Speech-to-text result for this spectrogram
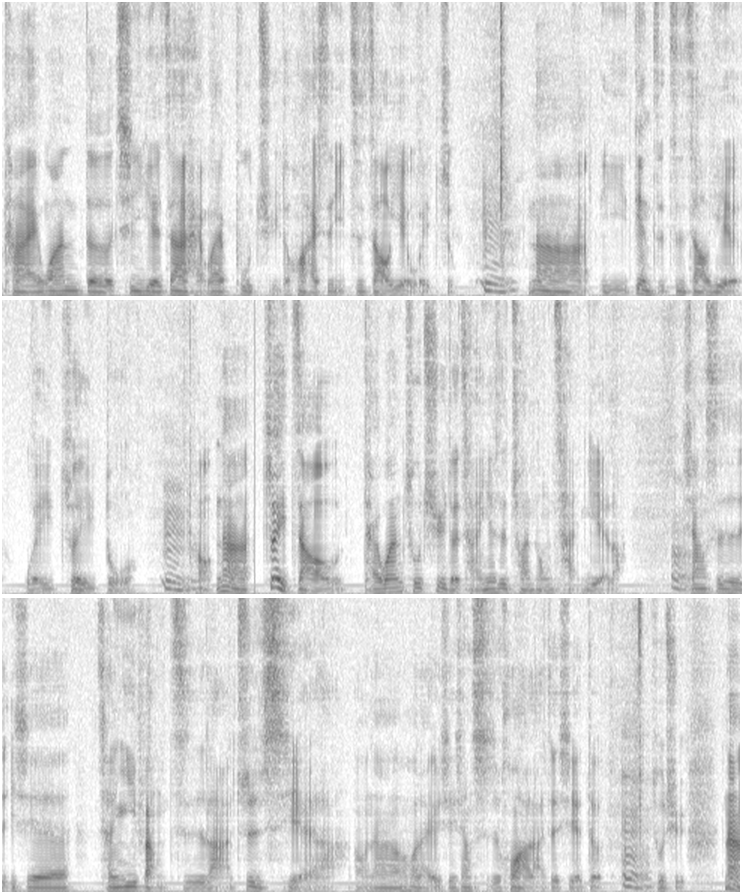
台湾的企业在海外布局的话，还是以制造业为主。嗯，那以电子制造业为最多。嗯，好，那最早台湾出去的产业是传统产业啦，像是一些。成衣纺织啦、制鞋啦，哦，那后来有一些像石化啦这些的，嗯，出去，那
